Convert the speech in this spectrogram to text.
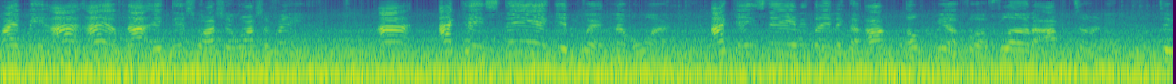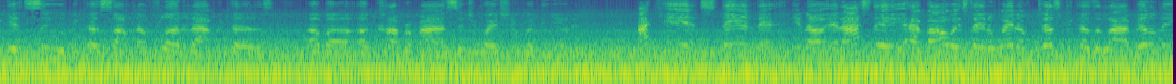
Like me, I, I am not a dishwasher washer fan. I I can't stand getting wet, number one. I can't stand anything that could open me up for a flood or opportunity to get sued because something flooded out because of a, a compromised situation with the unit. I can't stand that, you know, and I stay have always stayed away from just because of liability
